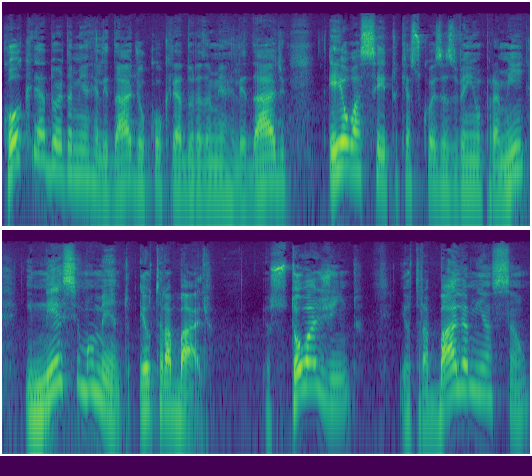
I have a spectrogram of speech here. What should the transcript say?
co-criador da minha realidade ou co-criadora da minha realidade. Eu aceito que as coisas venham para mim e nesse momento eu trabalho, eu estou agindo eu trabalho a minha ação,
